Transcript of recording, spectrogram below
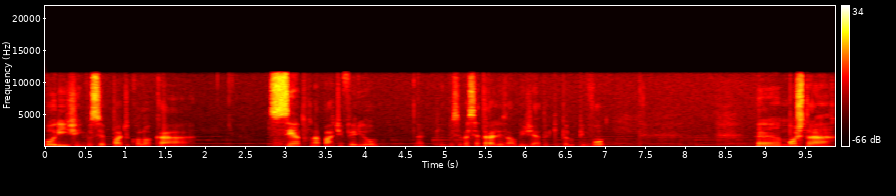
Origem, você pode colocar centro na parte inferior, né? você vai centralizar o objeto aqui pelo pivô. É, mostrar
